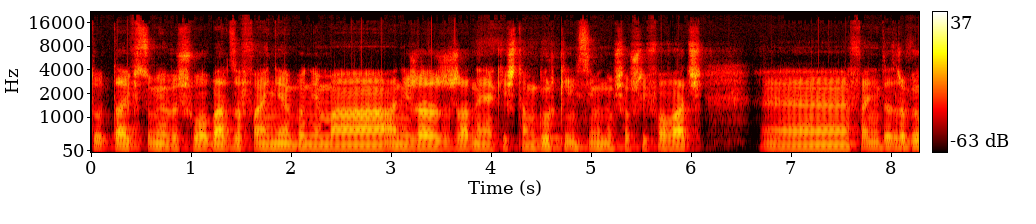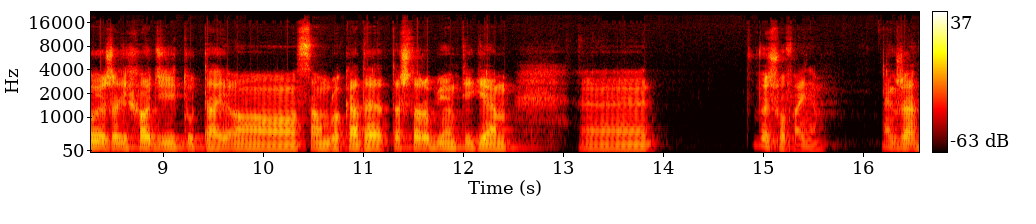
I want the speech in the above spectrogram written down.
Tutaj w sumie wyszło bardzo fajnie, bo nie ma ani ża- żadnej jakiejś tam górki, nic nie będę musiał szlifować. Eee, Fajnie to zrobiło. Jeżeli chodzi tutaj o samą blokadę, też to robiłem tigiem. Eee, Wyszło fajnie. Także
